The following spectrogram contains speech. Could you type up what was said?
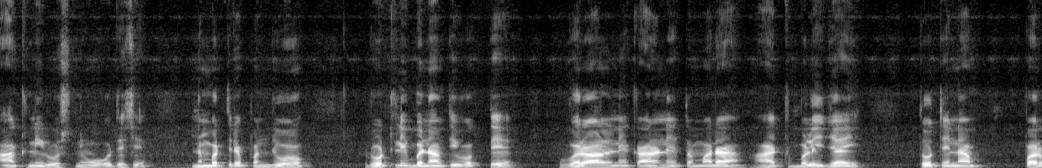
આંખની રોશનીઓ વધે છે. નંબર ત્રેપન. જો રોટલી બનાવતી વખતે વરાળને કારણે તમારા હાથ બળી જાય તો તેના પર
